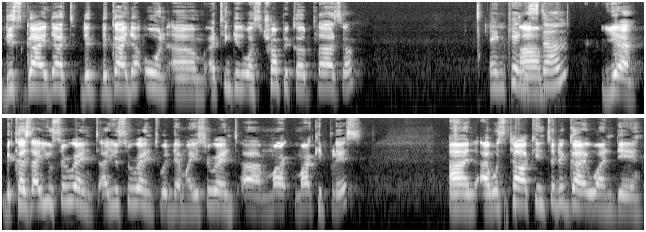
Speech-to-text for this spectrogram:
this guy that the, the guy that owned um I think it was Tropical Plaza. In Kingston. Um, yeah, because I used to rent. I used to rent with them. I used to rent um, Mark, Marketplace, and I was talking to the guy one day.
